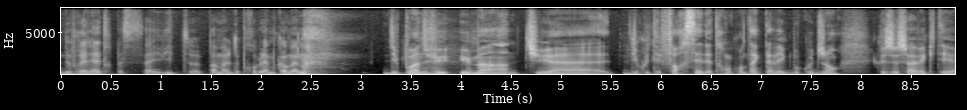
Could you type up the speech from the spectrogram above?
devrait l'être parce que ça évite pas mal de problèmes quand même. du point de vue humain, tu as, du coup, es forcé d'être en contact avec beaucoup de gens, que ce soit avec tes,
